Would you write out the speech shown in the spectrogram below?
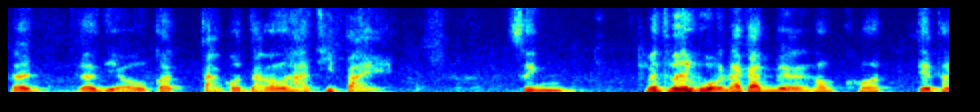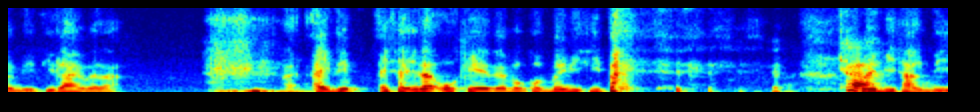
แล้วแล้วเดี๋ยวก็ต่างคนต่างก็หาที่ไป ซึ่งไม่ต้องเป็นห่วงนักการเมืองเขาเขาเตรียมทางหนีที่ไล่ไปแล้วไอ้ที่ไอ้ทางนี้โอเค แต่บางคนไม่มีที่ไป ไม่มีทางหนี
